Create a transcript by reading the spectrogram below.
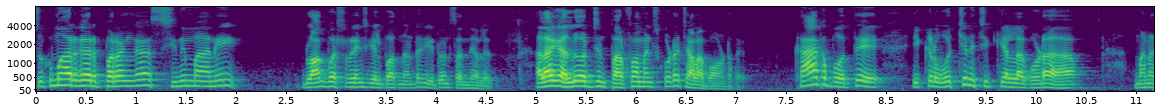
సుకుమార్ గారి పరంగా సినిమాని బ్లాక్ బస్టర్ రేంజ్కి వెళ్ళిపోతుందంటే ఎటువంటి సందేహం లేదు. అలాగే అల్లు అర్జున్ పర్ఫార్మెన్స్ కూడా చాలా బాగుంటుంది. కాకపోతే ఇక్కడ వచ్చిన చిక్కెల్లా కూడా మన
